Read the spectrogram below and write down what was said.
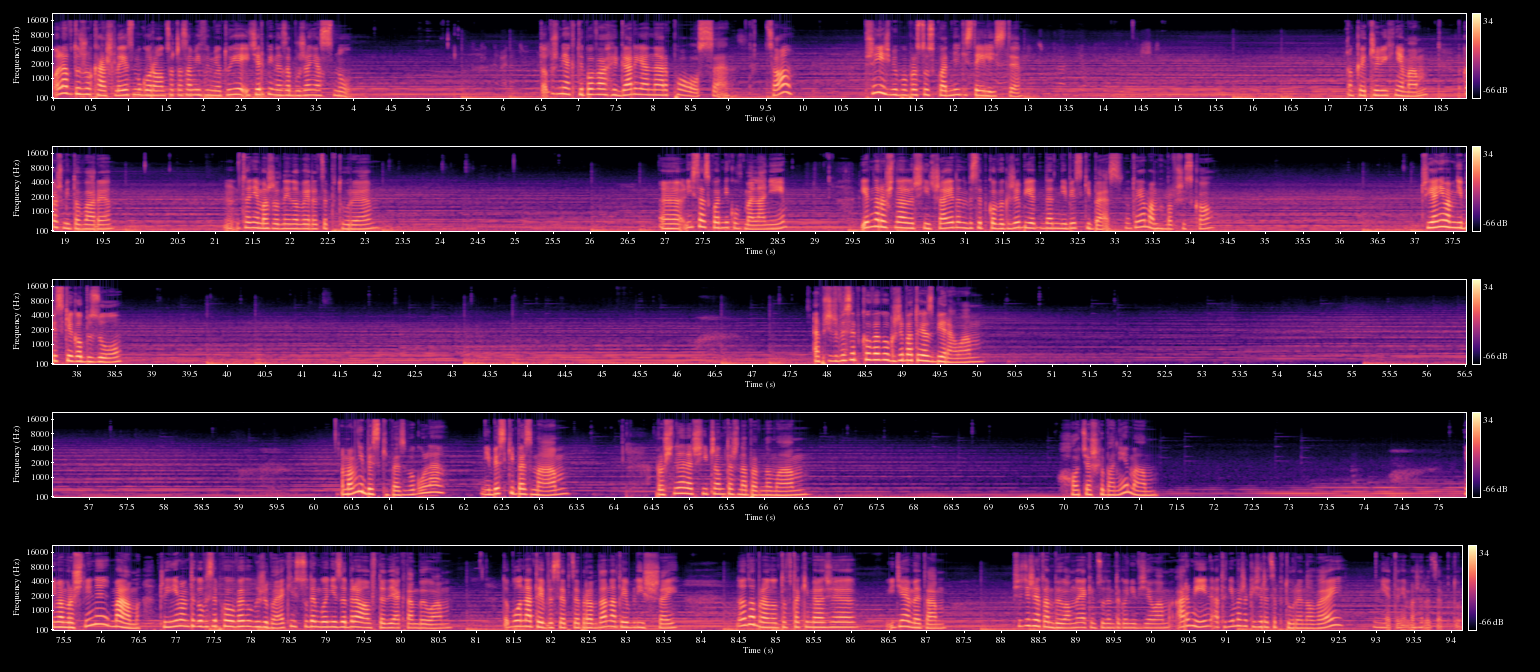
Olaf dużo kaszle, jest mu gorąco, czasami wymiotuje i cierpi na zaburzenia snu. To brzmi jak typowa Hygaria narpose. Co? Przynieś mi po prostu składniki z tej listy. Ok, czyli ich nie mam. Pokaż mi towary. Mm, To nie ma żadnej nowej receptury. E, lista składników melanii. Jedna roślina lecznicza, jeden wysypkowy grzyb, jeden niebieski bez. No to ja mam chyba wszystko. Czy ja nie mam niebieskiego bzu? A przecież wysypkowego grzyba to ja zbierałam. A mam niebieski bez w ogóle? Niebieski bez mam. Roślinę leczniczą też na pewno mam. Chociaż chyba nie mam. Nie mam rośliny? Mam. Czyli nie mam tego wysypkowego grzyba. Jakimś cudem go nie zebrałam wtedy, jak tam byłam. To było na tej wysepce, prawda? Na tej bliższej. No dobra, no to w takim razie idziemy tam. Przecież ja tam byłam, no jakim cudem tego nie wzięłam? Armin, a ty nie masz jakiejś receptury nowej? Nie, ty nie masz receptur.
